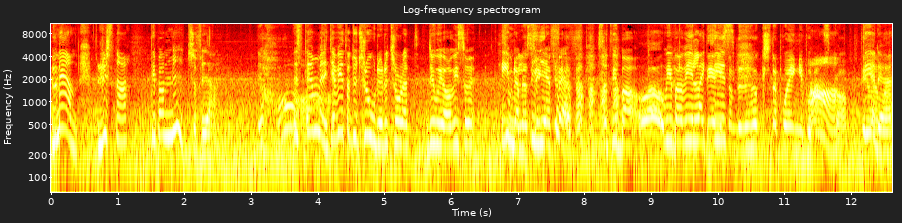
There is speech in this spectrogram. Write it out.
Men, lyssna. Det är bara en myt, Sofia. Jaha. Det stämmer inte. Jag vet att du tror det och du tror att du och jag, vi är så himla. BFF. Så att vi bara, wow, vi bara, vi like Det är this. liksom den högsta poängen på Ja, vänskap. det är när det.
